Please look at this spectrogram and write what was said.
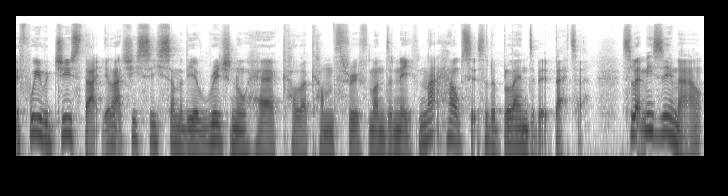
if we reduce that, you'll actually see some of the original hair colour come through from underneath, and that helps it sort of blend a bit better. So let me zoom out.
